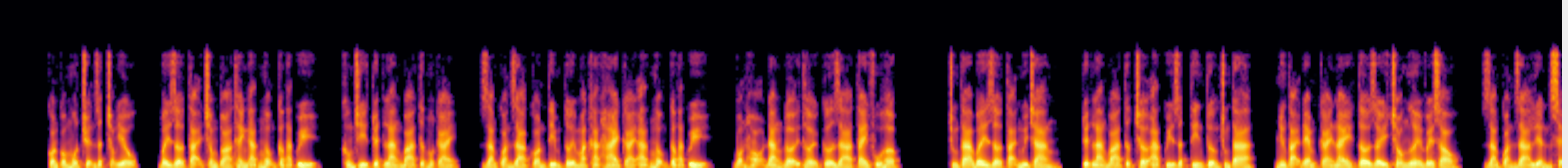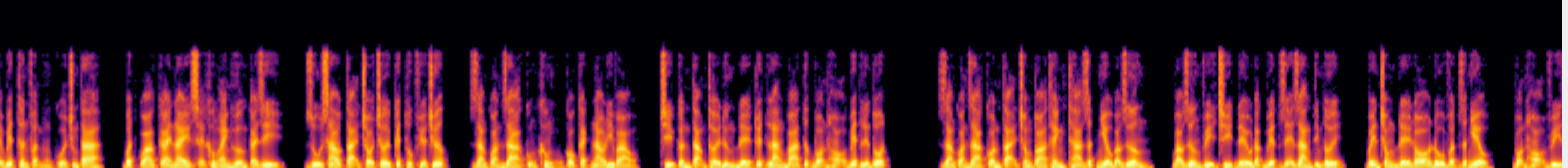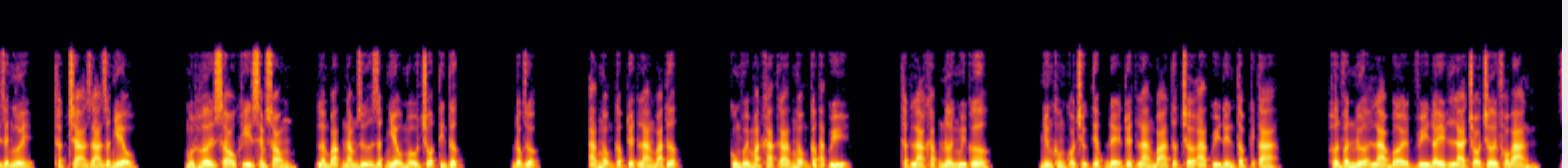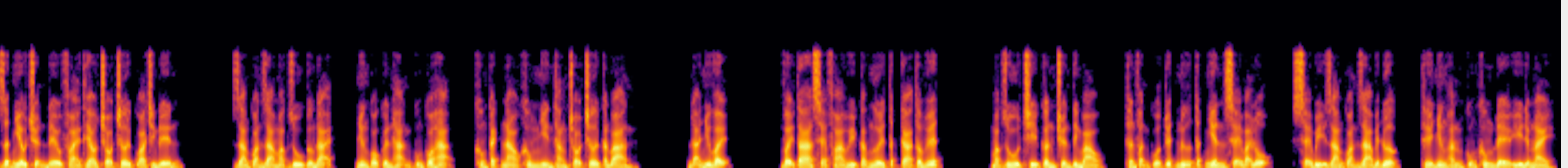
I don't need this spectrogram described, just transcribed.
Còn có một chuyện rất trọng yếu, bây giờ tại trong tòa thành ác mộng cấp ác quỷ, không chỉ tuyết lang bá tức một cái giám quản giả còn tìm tới mặt khác hai cái ác mộng cấp ác quỷ, bọn họ đang đợi thời cơ ra tay phù hợp. Chúng ta bây giờ tại ngụy trang, tuyết lang bá tức chờ ác quỷ rất tin tưởng chúng ta, nhưng tại đem cái này tờ giấy cho ngươi về sau, giám quản giả liền sẽ biết thân phận của chúng ta, bất quá cái này sẽ không ảnh hưởng cái gì, dù sao tại trò chơi kết thúc phía trước, giám quản giả cũng không có cách nào đi vào, chỉ cần tạm thời đừng để tuyết lang bá tức bọn họ biết liền tốt. Giám quản giả còn tại trong tòa thành thả rất nhiều bảo dương bảo dương vị trí đều đặc biệt dễ dàng tìm tới, bên trong để đó đồ vật rất nhiều, bọn họ vì giết ngươi, thật trả giá rất nhiều một hơi sau khi xem xong, lâm bắc nắm giữ rất nhiều mấu chốt tin tức. Độc dược, ác mộng cấp tuyết lang bá tước, cùng với mặt khác ác mộng cấp ác quỷ. Thật là khắp nơi nguy cơ, nhưng không có trực tiếp để tuyết lang bá tước chờ ác quỷ đến tập kích ta. Hơn phân nửa là bởi vì đây là trò chơi phó bản, rất nhiều chuyện đều phải theo trò chơi quá trình đến. Giám quản giả mặc dù cường đại, nhưng có quyền hạn cũng có hạn, không cách nào không nhìn thẳng trò chơi căn bản. Đã như vậy vậy ta sẽ phá hủy các ngươi tất cả tâm huyết. Mặc dù chỉ cần truyền tình báo, thân phận của tuyết nữ tất nhiên sẽ bại lộ, sẽ bị giám quản giả biết được, thế nhưng hắn cũng không để ý điểm này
